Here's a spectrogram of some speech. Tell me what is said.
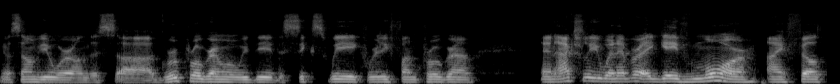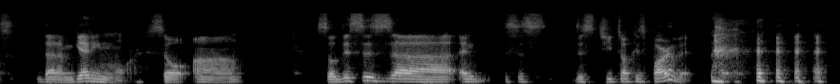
you know, some of you were on this uh, group program where we did the six week, really fun program. And actually, whenever I gave more, I felt that I'm getting more. So, uh, so this is, uh, and this is, this Chi Talk is part of it.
